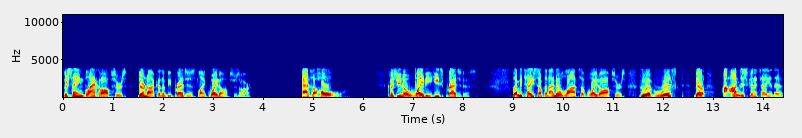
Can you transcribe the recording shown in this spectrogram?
They're saying black officers, they're not going to be prejudiced like white officers are as a whole. Because, you know, Whitey, he's prejudiced. Let me tell you something. I know lots of white officers who have risked their. I'm just going to tell you this.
